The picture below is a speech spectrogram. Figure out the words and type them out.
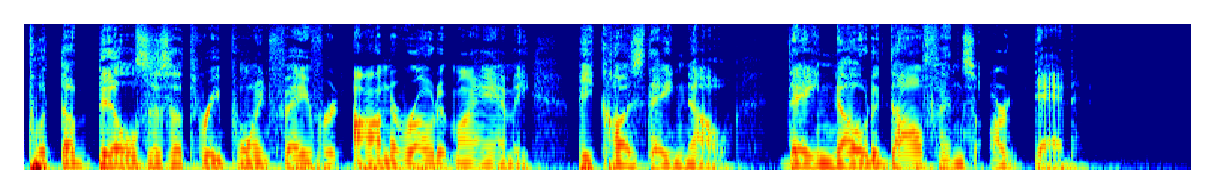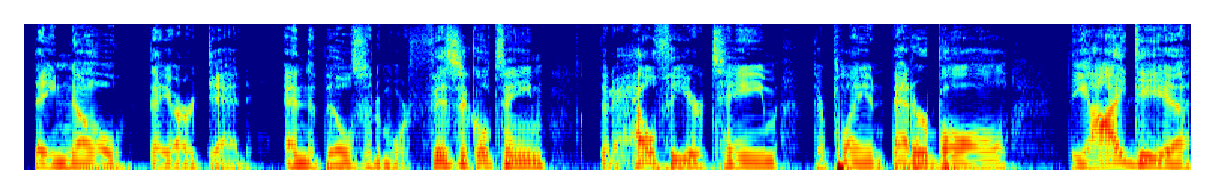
put the Bills as a three point favorite on the road at Miami? Because they know. They know the Dolphins are dead. They know they are dead. And the Bills are the more physical team. They're a healthier team. They're playing better ball. The idea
